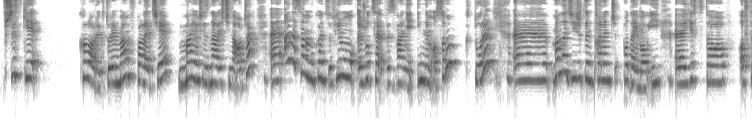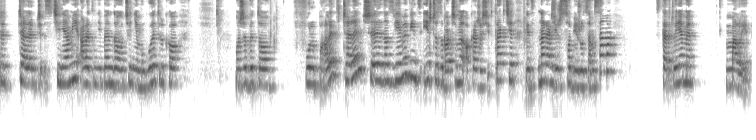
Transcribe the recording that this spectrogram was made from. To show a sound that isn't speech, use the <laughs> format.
wszystkie kolory, które mam w palecie, mają się znaleźć na oczach, e, a na samym końcu filmu rzucę wyzwanie innym osobom, które e, mam nadzieję, że ten challenge podejmą. I e, jest to ostry challenge z cieniami, ale to nie będą cienie mgły, tylko może by to Full Palette Challenge e, nazwiemy, więc jeszcze zobaczymy, okaże się w trakcie, więc na razie sobie rzucam sama, startujemy, malujemy.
